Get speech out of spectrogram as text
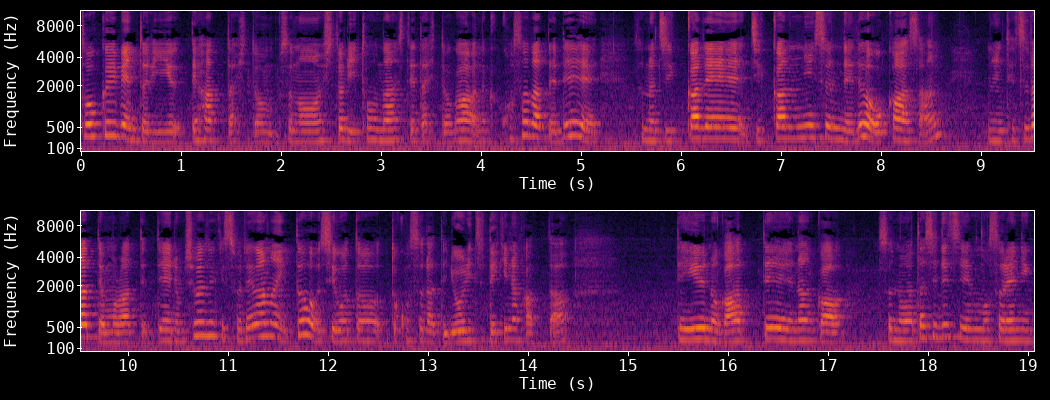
トークイベントに言ってはった人その一人登壇してた人がなんか子育てでその実家で実家に住んでるお母さんに手伝ってもらっててでも正直それがないと仕事と子育て両立できなかったっていうのがあってなんかその私自身もそれに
